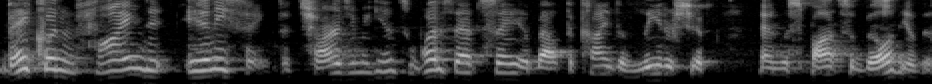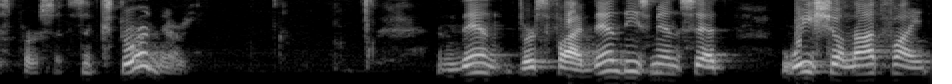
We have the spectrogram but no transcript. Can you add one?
they couldn't find anything to charge him against. What does that say about the kind of leadership and responsibility of this person? It's extraordinary. And then, verse 5 Then these men said, We shall not find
